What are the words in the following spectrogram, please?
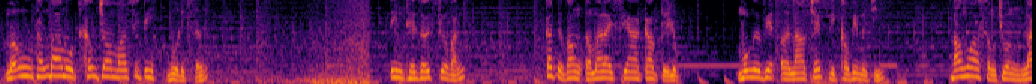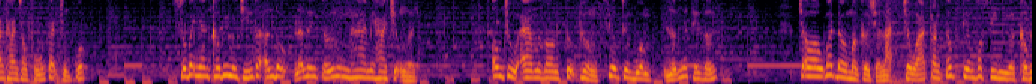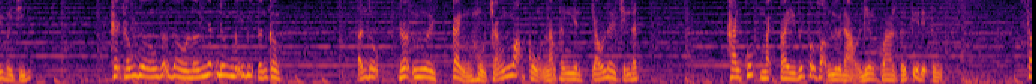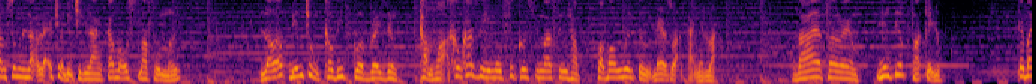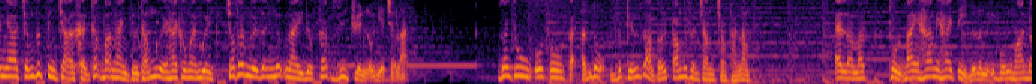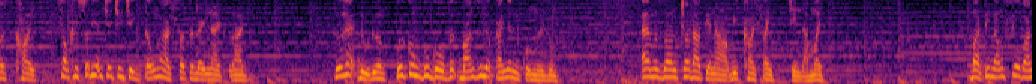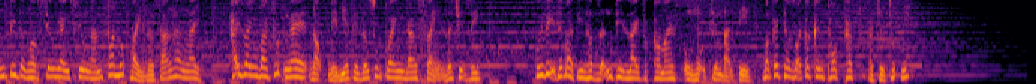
MU thắng 3-1 không cho Man City vô địch sớm. Tin thế giới siêu vắn Ca tử vong ở Malaysia cao kỷ lục. Một người Việt ở Lào chết vì Covid-19. Báo hoa sổng chuồng lang thang trong phố tại Trung Quốc. Số bệnh nhân Covid-19 tại Ấn Độ đã lên tới hơn 22 triệu người. Ông chủ Amazon tự thưởng siêu thuyền buồm lớn nhất thế giới. Châu Âu bắt đầu mở cửa trở lại, châu Á tăng tốc tiêm vaccine ngừa Covid-19. Hệ thống đường ống dẫn dầu lớn nhất nước Mỹ bị tấn công. Ấn Độ rợn người cảnh hổ trắng ngoạm cổ nam thanh niên kéo lê trên đất. Hàn Quốc mạnh tay với tội phạm lừa đảo liên quan tới tiền điện tử. Samsung lặng lẽ chuẩn bị trình làng các mẫu smartphone mới. Lỡ biến chủng Covid của Brazil, thảm họa không khác gì một Fukushima sinh học, quả bom nguyên tử đe dọa cả nhân loại. Giá Ethereum liên tiếp phá kỷ lục. Tây Ban Nha chấm dứt tình trạng khẩn cấp ban hành từ tháng 10 2020 cho phép người dân nước này được phép di chuyển nội địa trở lại. Doanh thu ô tô tại Ấn Độ dự kiến giảm tới 80% trong tháng 5. Elon Musk thổi bay 22 tỷ đô la Mỹ vốn hóa Dogecoin sau khi xuất hiện trên chương trình tống hài Saturday Night Live. Hứa hẹn đủ đường, cuối cùng Google vẫn bán dữ liệu cá nhân của người dùng. Amazon cho đào tiền ảo Bitcoin xanh trên đám mây. Bản tin nóng siêu vắn tin tổng hợp siêu nhanh siêu ngắn phát lúc 7 giờ sáng hàng ngày. Hãy dành vài phút nghe, đọc để biết thế giới xung quanh đang xảy ra chuyện gì. Quý vị thấy bản tin hấp dẫn thì like và comment ủng hộ trên bản tin bằng cách theo dõi các kênh podcast và YouTube nhé.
